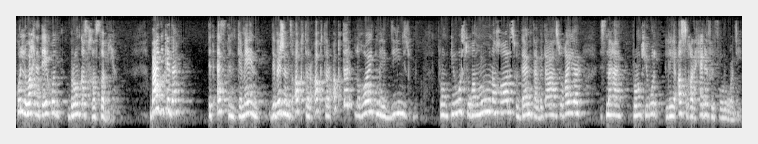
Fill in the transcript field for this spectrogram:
كل واحدة تاخد bronchus خاصة بيها. بعد كده تتقسم كمان divisions أكتر أكتر أكتر لغاية ما يديني bronchiole صغنونة خالص وال diameter بتاعها صغير اسمها bronchiole اللي هي أصغر حاجة في الفروع دي.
